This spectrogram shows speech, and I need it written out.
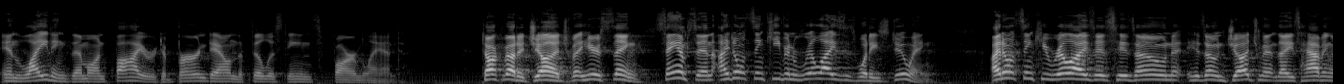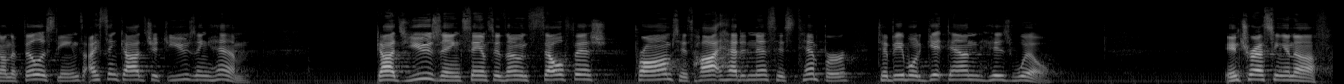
and lighting them on fire to burn down the Philistines' farmland. Talk about a judge, but here's the thing Samson, I don't think he even realizes what he's doing. I don't think he realizes his own, his own judgment that he's having on the Philistines. I think God's just using him. God's using Samson's own selfish problems, his hot headedness, his temper, to be able to get down his will. Interesting enough,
